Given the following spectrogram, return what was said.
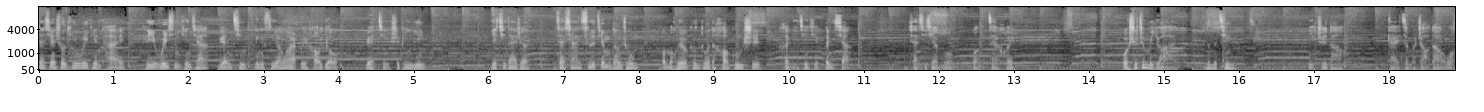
在线收听微电台，可以微信添加远近零四幺二为好友，远近是拼音。也期待着在下一次的节目当中，我们会有更多的好故事和你进行分享。下期节目我们再会。我是这么远，那么近，你知道该怎么找到我？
